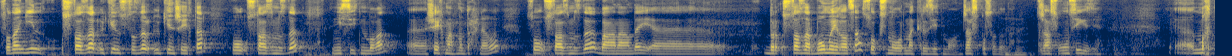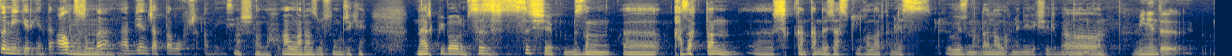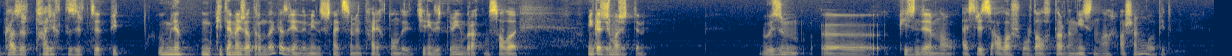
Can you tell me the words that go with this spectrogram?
Содан кейін ұстаздар үлкен ұстаздар үлкен шейхтар ол ұстазымызды не істейтін болған? Ә, шейх махмуд ахля ғой сол ұстазымызды бағанағындай ә, бір ұстаздар болмай қалса сол кісінің орнына кіргізетін болған. Жас болса да да жасы 18-де Ә, мықты меңгерген да алты жылда әбден жаттап оқып шыққан деген сияқты. Машалла. Алла разы болсын олжеке нәрікби бауырым сіз сіз ше біздің ә, қазақтан ә, шыққан қандай жас тұлғаларды білесіз? Өзінің даналығымен ерекшелігімен танылған. мен енді қазір тарихты зерттеп бүйтіп үңіліп кете алмай жатырмын да қазір енді мен шын айтсам мен тарихты ондай терең зерттемеймін бірақ мысалы мен қазір жиырма жетідемін. Өзім ыыы кезінде мынау әсіресе алаш ордалықтардың несін ашамын ғой бүйтіп.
